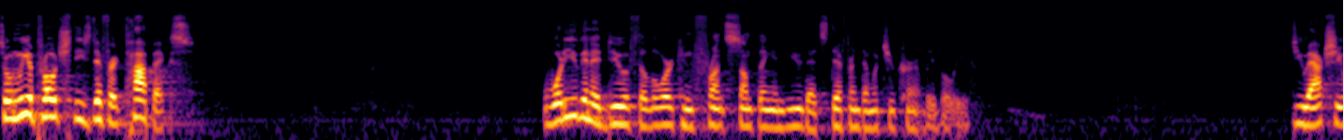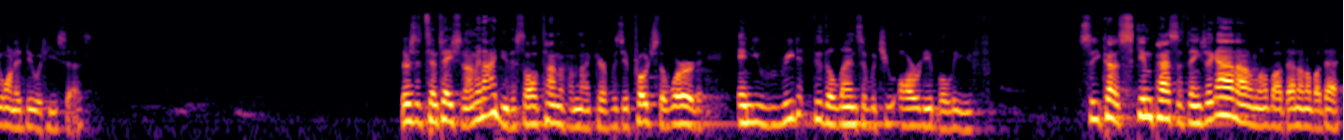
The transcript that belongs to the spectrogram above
So when we approach these different topics, what are you going to do if the Lord confronts something in you that's different than what you currently believe? Do you actually want to do what he says? There's a temptation. I mean, I do this all the time if I'm not careful. Is you approach the word and you read it through the lens of what you already believe. So you kind of skim past the things like, ah, I don't know about that, I don't know about that.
